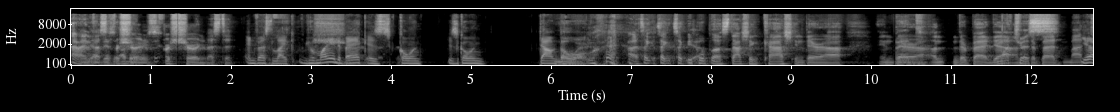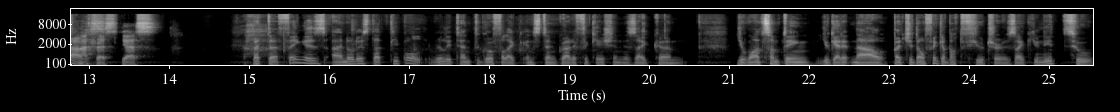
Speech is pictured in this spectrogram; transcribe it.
Ah, invest there's for sure, ways. for sure, invest it. Invest like your money in the bank is going is going down Nowhere. the hole. Ah, it's like it's like it's like people uh, stashing cash in their uh, in their uh, in their bed, yeah, mattress. their bed, mattress. Yeah. mattress. Yes. But the thing is, I noticed that people really tend to go for like instant gratification. Is like um, you want something, you get it now, but you don't think about the future. It's like you need to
